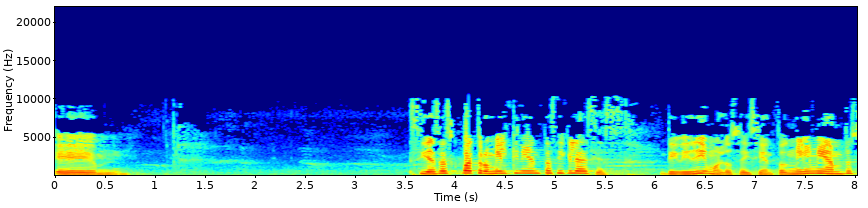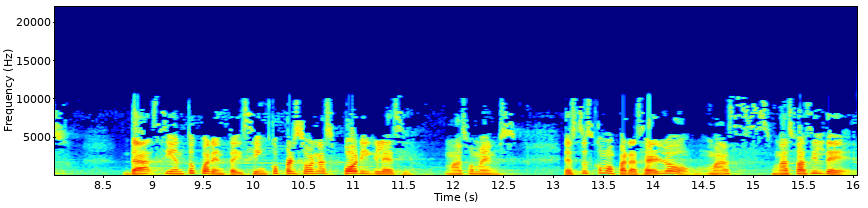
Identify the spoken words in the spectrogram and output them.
eh, si esas 4.500 iglesias dividimos los 600.000 miembros, da 145 personas por iglesia, más o menos. Esto es como para hacerlo más, más fácil de,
